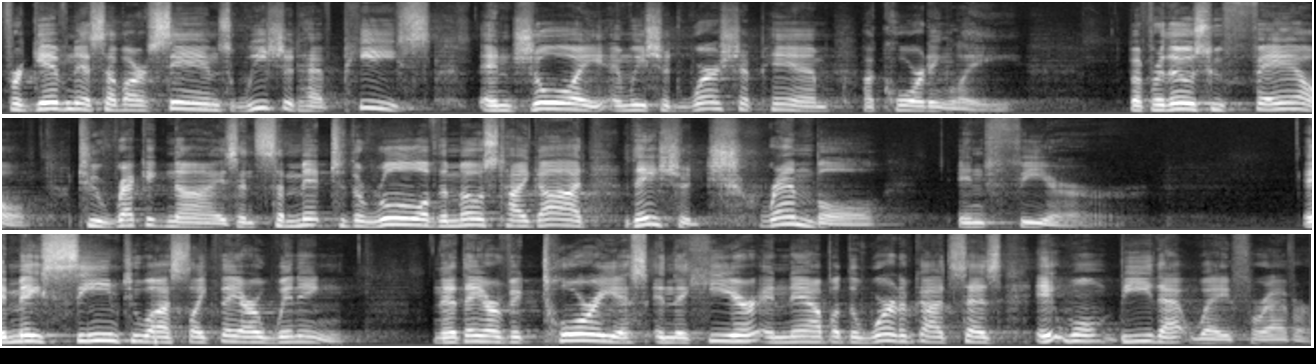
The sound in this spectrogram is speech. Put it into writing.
forgiveness of our sins, we should have peace and joy and we should worship him accordingly. But for those who fail to recognize and submit to the rule of the Most High God, they should tremble in fear. It may seem to us like they are winning and that they are victorious in the here and now, but the Word of God says it won't be that way forever.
